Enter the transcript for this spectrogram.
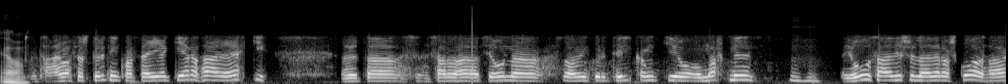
Já. Það er alltaf spurning hvort það er að gera það eða ekki. Þetta þarf að þjóna á einhverju tilgangi og, og markmiðum. Mm -hmm. Jú, það er vissulega að vera að skoða það.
